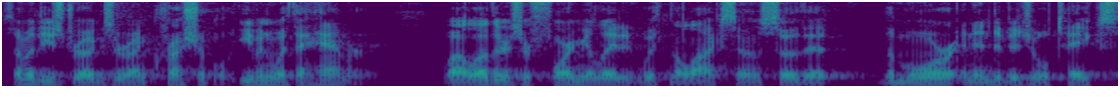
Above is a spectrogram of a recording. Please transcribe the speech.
Some of these drugs are uncrushable, even with a hammer, while others are formulated with naloxone so that the more an individual takes,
